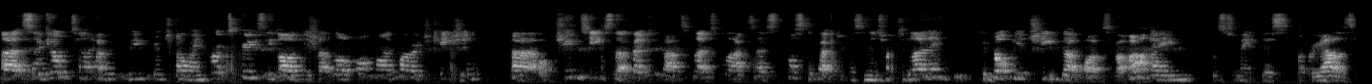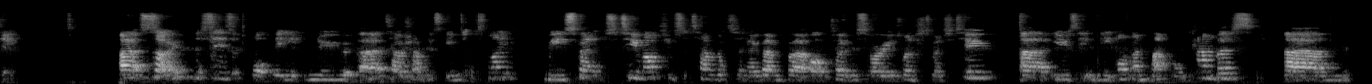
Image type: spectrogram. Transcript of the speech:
Uh, so Dr. Luke and Charmaine Brooks previously argued that online higher education uh, opportunities that effective and flexible access, cost effectiveness and interactive learning could not be achieved at once, but our aim was to make this a reality. Uh, so this is what the new uh, Tower Champion scheme looks like. We spent two months from September to November, October, sorry, 2022, uh, using the online platform Canvas, um,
